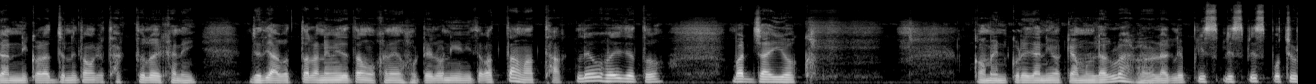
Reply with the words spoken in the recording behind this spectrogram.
জার্নি করার জন্য তো আমাকে থাকতে হলো এখানেই। যদি আগরতলা নেমে যেতাম, ওখানে হোটেলও নিয়ে নিতে পারতাম, আর থাকলেও হয়ে যেত। বাট যাই হোক কমেন্ট করে জানিও কেমন লাগল, আর ভালো লাগলে প্লিজ প্লিজ প্লিজ প্রচুর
